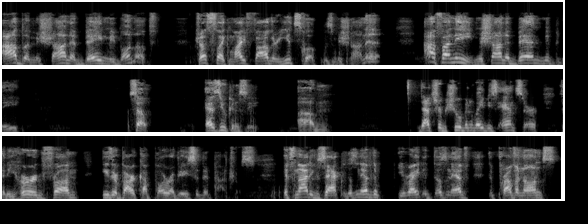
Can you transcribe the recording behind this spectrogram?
Abba Mishana Bein Mibonov. Just like my father Yitzchok was Mishana, Afani Mishana Ben Mibni. So, as you can see, um, that's Reb Shua ben Levi's answer that he heard from either Bar Kapor or Rabbi ben Patros. It's not exactly, doesn't have the, you're right, it doesn't have the provenance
